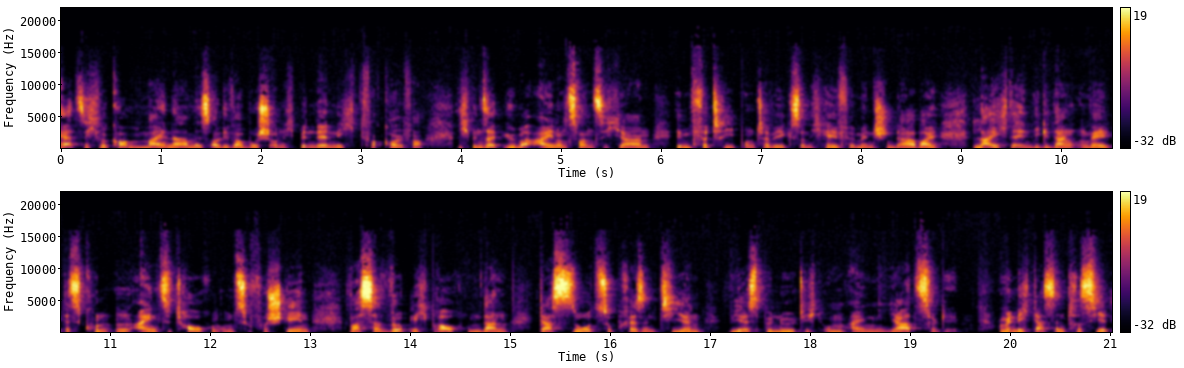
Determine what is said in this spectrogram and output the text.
Herzlich willkommen. Mein Name ist Oliver Busch und ich bin der Nichtverkäufer. Ich bin seit über 21 Jahren im Vertrieb unterwegs und ich helfe Menschen dabei, leichter in die Gedankenwelt des Kunden einzutauchen, um zu verstehen, was er wirklich braucht, um dann das so zu präsentieren, wie er es benötigt, um ein Ja zu geben. Und wenn dich das interessiert,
